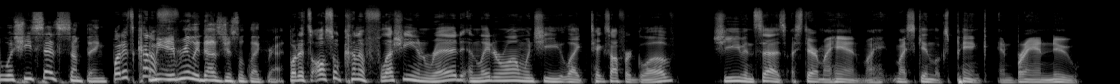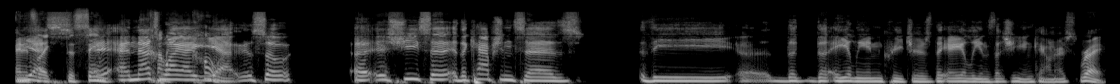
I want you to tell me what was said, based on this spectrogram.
well, she says something. but it's kind of. I mean, it really does just look like grass. but it's also kind of fleshy and red. And later on, when she like takes off her glove, she even says, "I stare at my hand. My my skin looks pink and brand new." And it's like the same. and that's why I color. yeah. So uh, she said the caption says the uh, the the alien creatures, the aliens that she encounters, right.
